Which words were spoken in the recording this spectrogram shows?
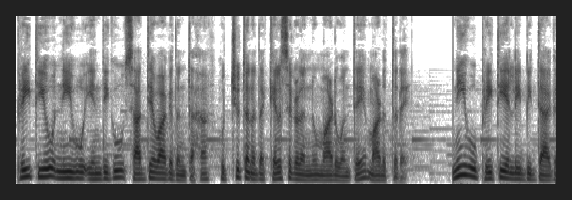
ಪ್ರೀತಿಯು ನೀವು ಎಂದಿಗೂ ಸಾಧ್ಯವಾಗದಂತಹ ಹುಚ್ಚುತನದ ಕೆಲಸಗಳನ್ನು ಮಾಡುವಂತೆ ಮಾಡುತ್ತದೆ. ನೀವು ಪ್ರೀತಿಯಲ್ಲಿ ಬಿದ್ದಾಗ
